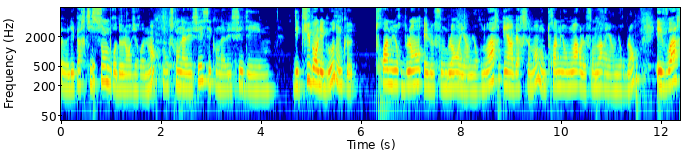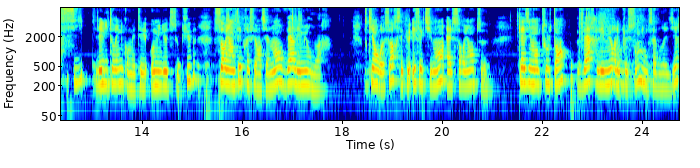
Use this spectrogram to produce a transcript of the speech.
euh, les parties sombres de l'environnement. Donc ce qu'on avait fait, c'est qu'on avait fait des, des cubes en Lego, donc trois murs blancs et le fond blanc et un mur noir, et inversement, donc trois murs noirs, le fond noir et un mur blanc, et voir si les litorines qu'on mettait au milieu de ce cube s'orientaient préférentiellement vers les murs noirs. Ce qui en ressort, c'est qu'effectivement, elles s'orientent quasiment tout le temps vers les murs les plus sombres, donc ça voudrait dire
